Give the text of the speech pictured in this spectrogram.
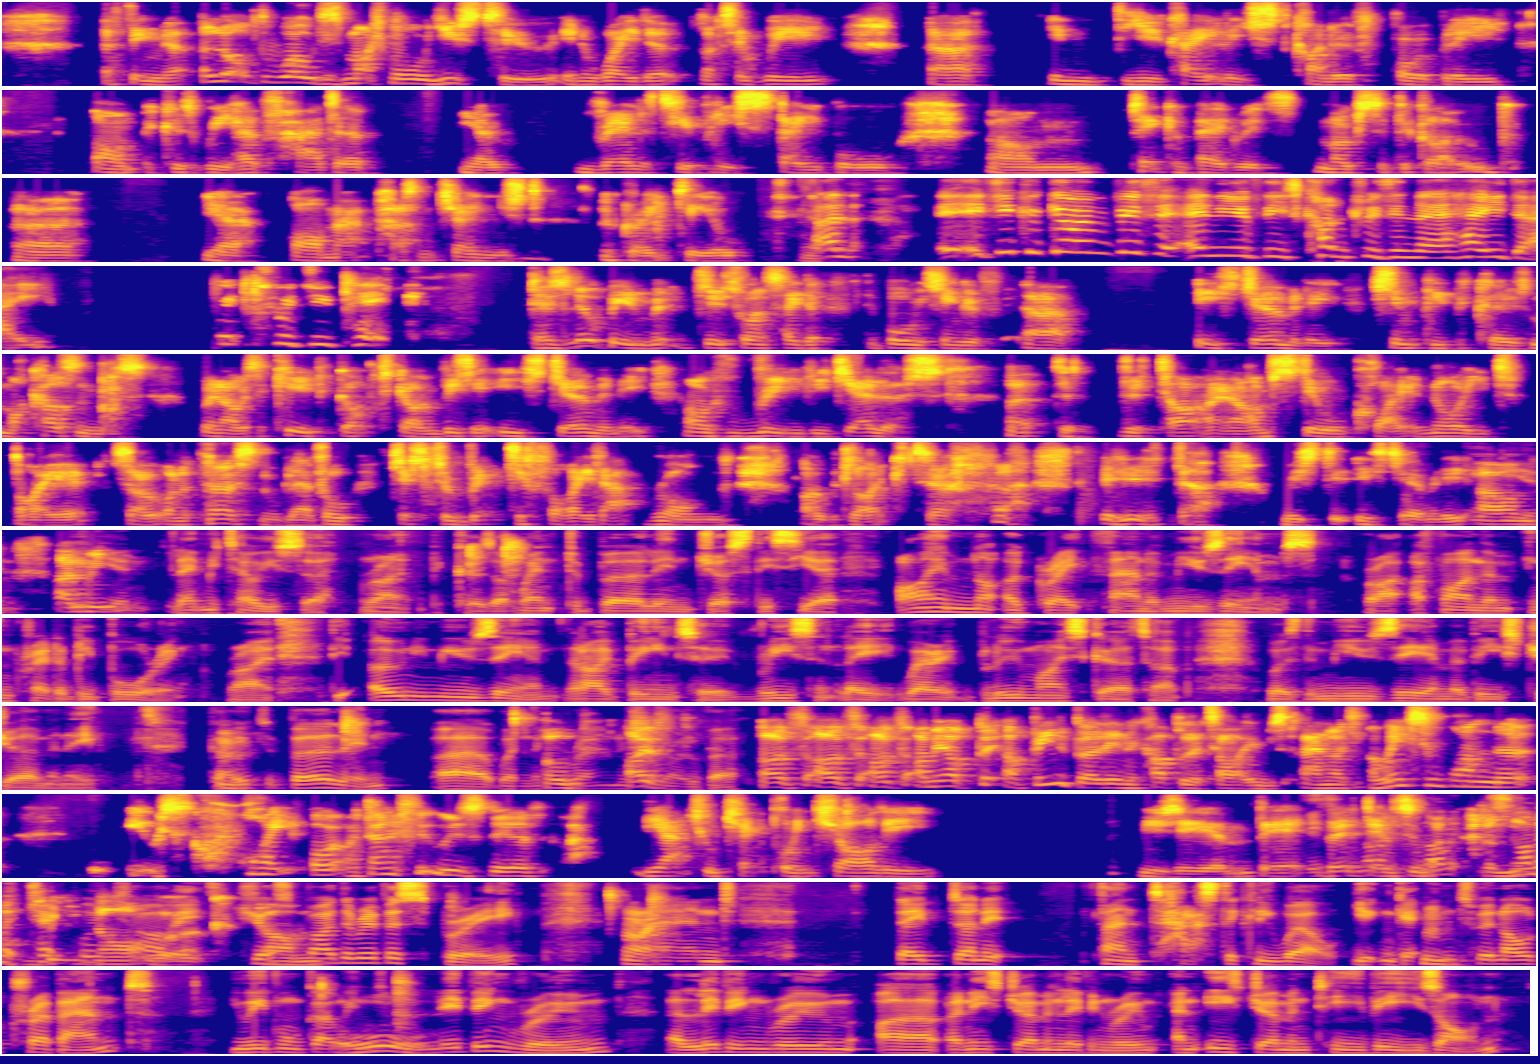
a thing that a lot of the world is much more used to in a way that, like I said, we uh, in the UK at least kind of probably aren't because we have had a you know relatively stable, um, compared with most of the globe. Uh, yeah, our map hasn't changed a great deal. And if you could go and visit any of these countries in their heyday, which would you pick? There's a little bit, just want to say the, the boring thing of uh, East Germany, simply because my cousins when I was a kid, got to go and visit East Germany. I was really jealous at the, the time. I'm still quite annoyed by it. So, on a personal level, just to rectify that wrong, I would like to visit East Germany. Um, I mean, let me tell you, sir, right? Because I went to Berlin just this year. I am not a great fan of museums right? I find them incredibly boring, right? The only museum that I've been to recently where it blew my skirt up was the Museum of East Germany. Go mm. to Berlin uh, when the oh, I've, over. I've, I've, I've, I mean, I've been, I've been to Berlin a couple of times, and I, I went to one that it was quite. I don't know if it was the the actual Checkpoint Charlie museum bit. It's not, it's not, it's not a checkpoint Charlie. It's just um, by the River Spree, right. and they've done it fantastically well. You can get mm. into an old Trabant. You even go Ooh. into a living room, a living room, uh, an East German living room, and East German TVs on.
